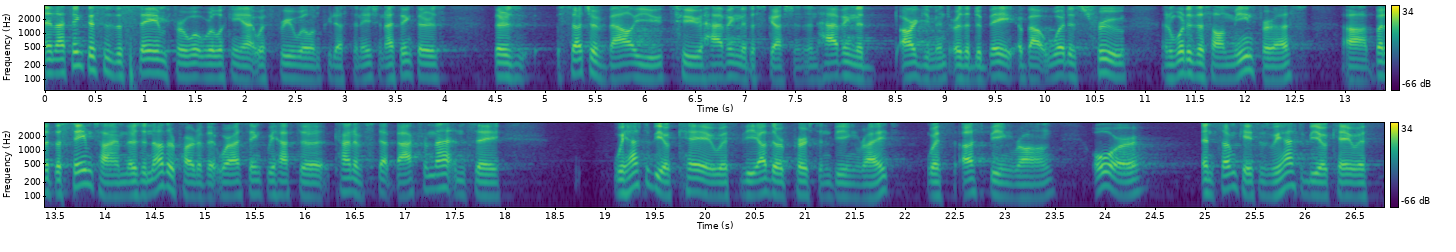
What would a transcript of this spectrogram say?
and I think this is the same for what we're looking at with free will and predestination. I think there's, there's such a value to having the discussion and having the argument or the debate about what is true and what does this all mean for us. Uh, but at the same time, there's another part of it where I think we have to kind of step back from that and say, we have to be okay with the other person being right, with us being wrong, or in some cases, we have to be okay with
